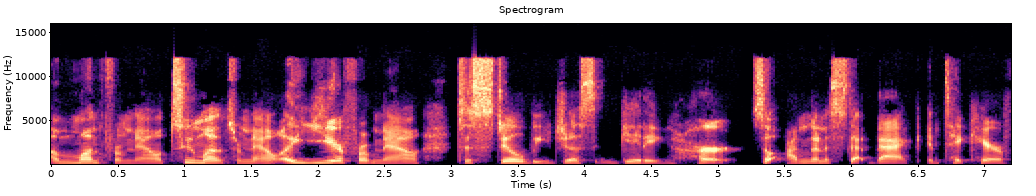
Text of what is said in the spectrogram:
a month from now, two months from now, a year from now to still be just getting hurt. So I'm going to step back and take care of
